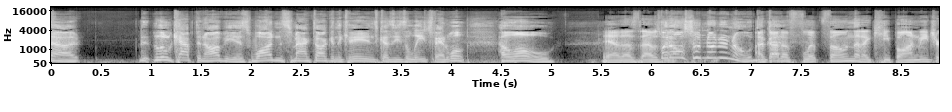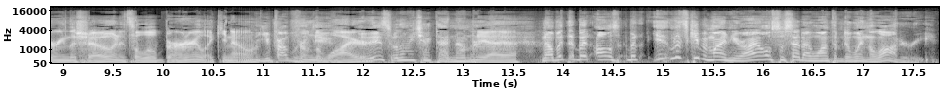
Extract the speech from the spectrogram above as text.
uh, little Captain Obvious, Wadden smack talking the Canadiens because he's a Leafs fan. Well, hello. Yeah, that, that was. But my- also, no, no, no. I've got a flip phone that I keep on me during the show, and it's a little burner, like you know, You probably from do. the wire. It is. Well, let me check that number. Yeah, yeah. No, but but also, but let's keep in mind here. I also said I want them to win the lottery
